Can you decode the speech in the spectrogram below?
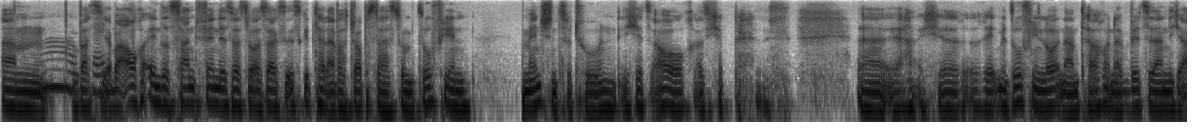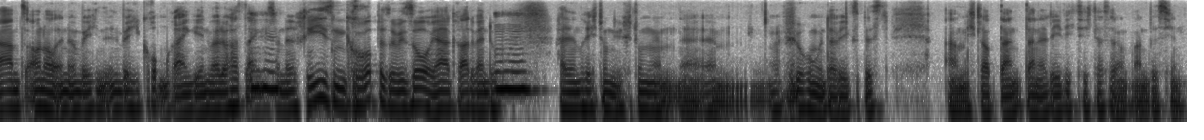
Ähm, ah, okay. Was ich aber auch interessant finde, ist, was du auch sagst, es gibt halt einfach Jobs, da hast du mit so vielen Menschen zu tun. Ich jetzt auch. Also ich habe äh, ja, ich äh, rede mit so vielen Leuten am Tag und da willst du dann nicht abends auch noch in irgendwelchen in irgendwelche Gruppen reingehen, weil du hast eigentlich mhm. so eine Riesengruppe sowieso, ja, gerade wenn du mhm. halt in Richtung Richtung ähm, äh, Führung unterwegs bist. Ähm, ich glaube, dann, dann erledigt sich das irgendwann ein bisschen.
